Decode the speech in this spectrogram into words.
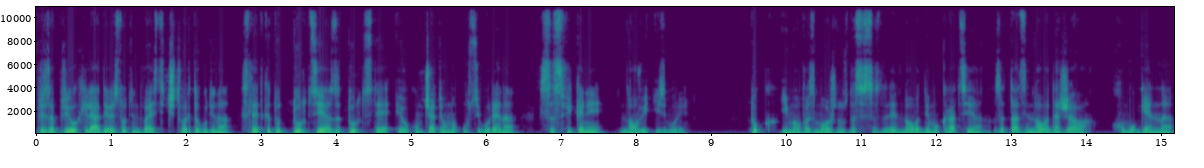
През април 1924 г., след като Турция за турците е окончателно осигурена, са свикани нови избори. Тук има възможност да се създаде нова демокрация за тази нова държава, хомогенна,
